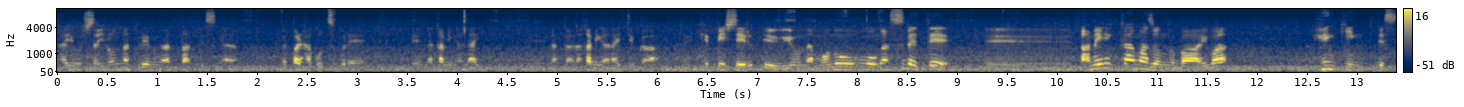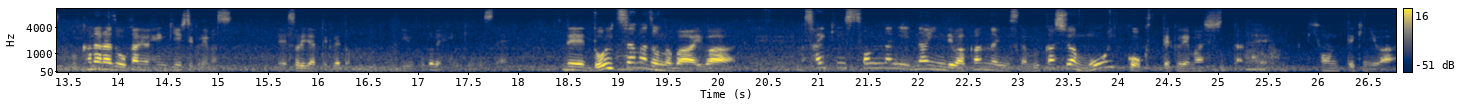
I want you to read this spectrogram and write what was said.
対応したいろんなクレームがあったんですが、やっぱり箱潰れ、中身がない、なんか中身がないっていうか、欠品しているっていうようなものが全て、えー、アメリカ Amazon の場合は返金です。必ずお金を返金してくれます。それでやってくれということで返金ですね。で、ドイツ Amazon の場合は、最近そんなにないんで分かんないんですが昔はもう1個送ってくれましたね基本的には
